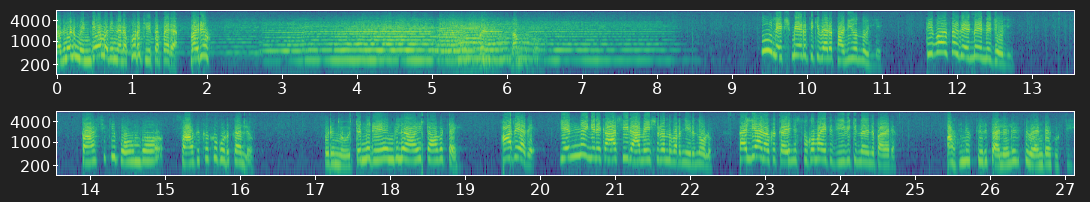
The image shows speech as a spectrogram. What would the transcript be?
അതിനോട് മിണ്ടിയാ മതി നിനക്കൂടെ ചീത്തപ്പേര. വരൂ. ഈ ലക്ഷ്മി അടുത്തേക്ക് വേറെ പണിയൊന്നുമില്ലേ? ദിവസം ഇത് എണ്ണ എന്നെ ജോലി. കാശിക്ക് പോകുമ്പോ സാധുക്കൊക്കെ കൊടുക്കാലോ? ഒരു നൂറ്റൊന്ന് രൂപയെങ്കിലും ആയിട്ടാവട്ടെ. അതെ അതെ. എന്നും ഇങ്ങനെ കാശി രാമേശ്വരം എന്ന് പറഞ്ഞിരുന്നോളൂ. കല്യാണമൊക്കെ കഴിഞ്ഞ് സുഖമായിട്ട് ജീവിക്കുന്നതിന് പകരം. അതിനൊക്കെ ഒരു തലയിലെടുത്ത് വേണ്ടേ കുട്ടി?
